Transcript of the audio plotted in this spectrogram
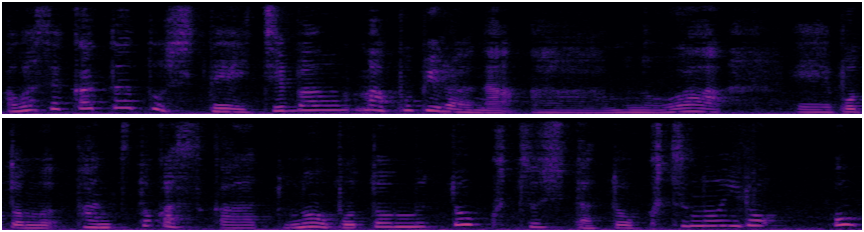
合わせ方として一番、まあ、ポピュラーなものは、えーボトムパンツとかスカートのボトムと靴下と靴の色を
